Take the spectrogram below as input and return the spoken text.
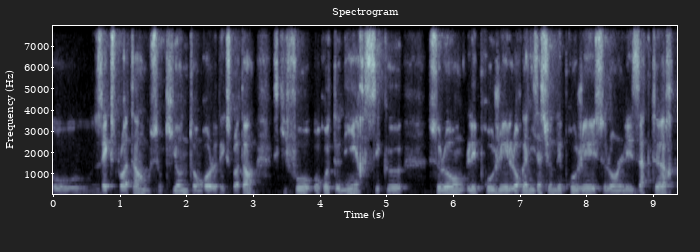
aux exploitants ou ceux qui ont un rôle d'exploitant. Ce qu'il faut retenir, c'est que selon les projets, l'organisation des projets et selon les acteurs,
